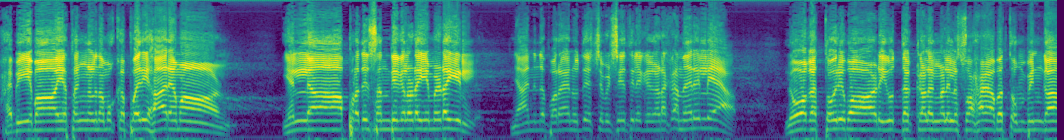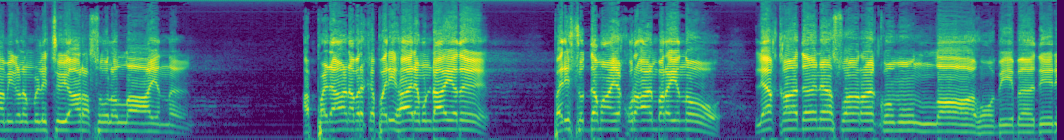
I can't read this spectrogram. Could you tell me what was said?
ഹബീബായ തങ്ങൾ നമുക്ക് പരിഹാരമാണ് എല്ലാ പ്രതിസന്ധികളുടെയും ഇടയിൽ ഞാൻ ഇന്ന് പറയാൻ ഉദ്ദേശിച്ച വിഷയത്തിലേക്ക് കടക്കാൻ നേരില്ല ലോകത്ത് ഒരുപാട് യുദ്ധക്കളങ്ങളിൽ സ്വഹാബത്തും പിൻഗാമികളും വിളിച്ചു യാ റസൂലല്ലാ എന്ന് അപ്പോഴാണ് അവർക്ക് പരിഹാരമുണ്ടായത് പരിശുദ്ധമായ ഖുർആൻ പറയുന്നു لقد نصركم الله ببدر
